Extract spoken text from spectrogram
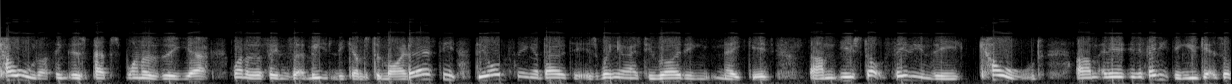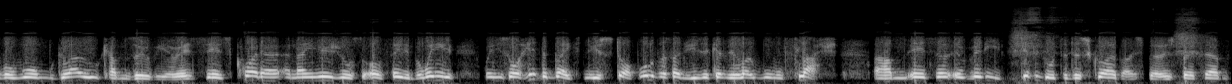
cold I think is perhaps one of the uh, one of the things that immediately comes to mind. But actually, the odd thing about it is when you're actually riding naked, um, you start feeling the cold. Um, and if anything, you get sort of a warm glow comes over you. It's it's quite a, an unusual sort of feeling. But when you when you sort of hit the brakes and you stop, all of a sudden you just get this like warm flush. Um, it's uh, really difficult to describe, I suppose. But um,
